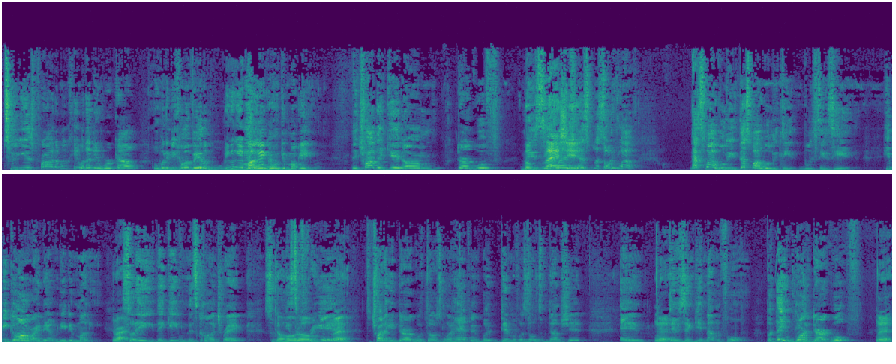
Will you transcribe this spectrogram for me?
two years prior. I'm okay, well that didn't work out. But when he become available, We gonna get Mark gonna Ingram. Go and get Mark Ingram. They tried to get um Derek Wolfe But mid-season last year. That's, that's the only why. That's why Willie. That's why Willie T- Willie Steve's here. He be gone right now. We needed money, Right. So they they gave him this contract so To we hold get some free yeah, Yeah. To try to get Derek Wolfe. Thought it was going to happen, but Denver was on some dumb shit, and Yeah. they just didn't get nothing for him. But they want Derek Wolfe. Yeah.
